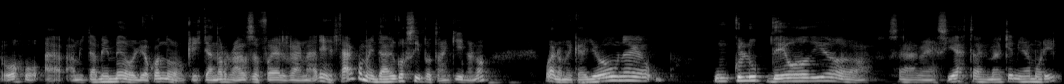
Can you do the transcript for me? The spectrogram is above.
ojo, a, mí también me dolió cuando Cristiano Ronaldo se fue del Real Madrid, estaba comentando algo así, pero tranquilo, ¿no? Bueno, me cayó una, un club de odio, o sea, me decía hasta el mal que me iba a morir,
